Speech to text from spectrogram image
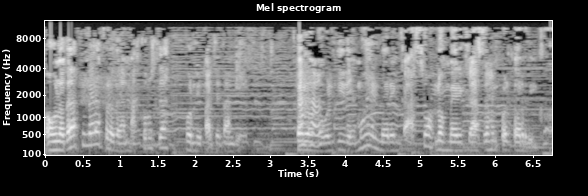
o no de las primeras, pero de las más conocidas por mi parte también. Pero no olvidemos el merengazo, los merengazos en Puerto Rico.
